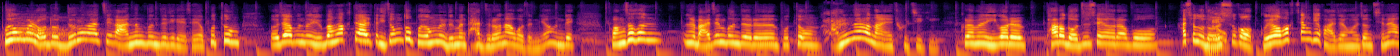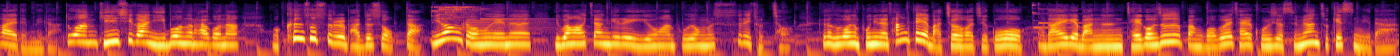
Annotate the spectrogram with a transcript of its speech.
보형물 넣어도 늘어나지가 않은 분들이 계세요. 보통 여자분들 유방 확대할 때 이 정도 보형물 넣으면 다 늘어나거든요. 근데 방사선을 맞은 분들은 보통 안 늘어나요, 조직이. 그러면 이거를 바로 넣어주세요라고 하셔도 넣을 수가 없고요. 확장기 과정을 좀 지나가야 됩니다. 또한 긴 시간 입원을 하거나 뭐 큰 수술을 받을 수 없다. 이런 경우에는 유방 확장기를 이용한 보형물 수술이 좋죠. 그래서 그거는 본인의 상태에 맞춰가지고 어, 나에게 맞는 재건 수술 방법을 잘 고르셨으면 좋겠습니다.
